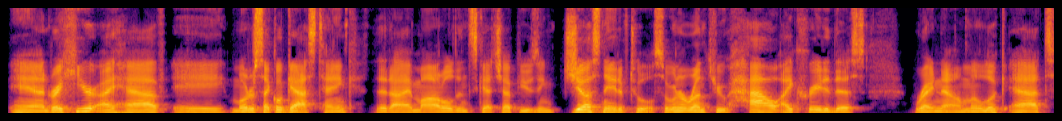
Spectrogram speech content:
And right here I have a motorcycle gas tank that I modeled in SketchUp using just native tools. So we're going to run through how I created this right now. I'm going to look at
